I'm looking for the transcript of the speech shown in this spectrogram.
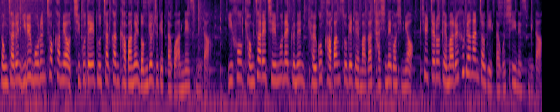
경찰은 이를 모른 척하며 지구대에 도착한 가방을 넘겨주겠다고 안내했습니다. 이후 경찰의 질문에 그는 결국 가방 속의 대마가 자신의 것이며 실제로 대마를 흡연한 적이 있다고 시인했습니다.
